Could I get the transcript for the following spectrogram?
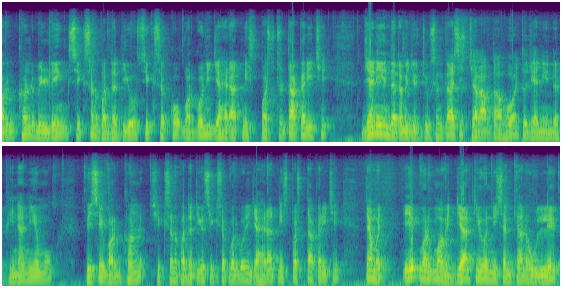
વર્ગખંડ, બિલ્ડિંગ, શિક્ષણ પદ્ધતિઓ, શિક્ષકો વર્ગોની જાહેરાતની સ્પષ્ટતા કરી છે. જેની અંદર તમે જો ટ્યુશન ક્લાસીસ ચલાવતા હોય તો જેની અંદર ફીના નિયમો વિશે વર્ગખંડ, શિક્ષણ પદ્ધતિઓ શિક્ષક વર્ગોની જાહેરાતની સ્પષ્ટતા કરી છે. તેમજ એક વર્ગમાં વિદ્યાર્થીઓની સંખ્યાનો ઉલ્લેખ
